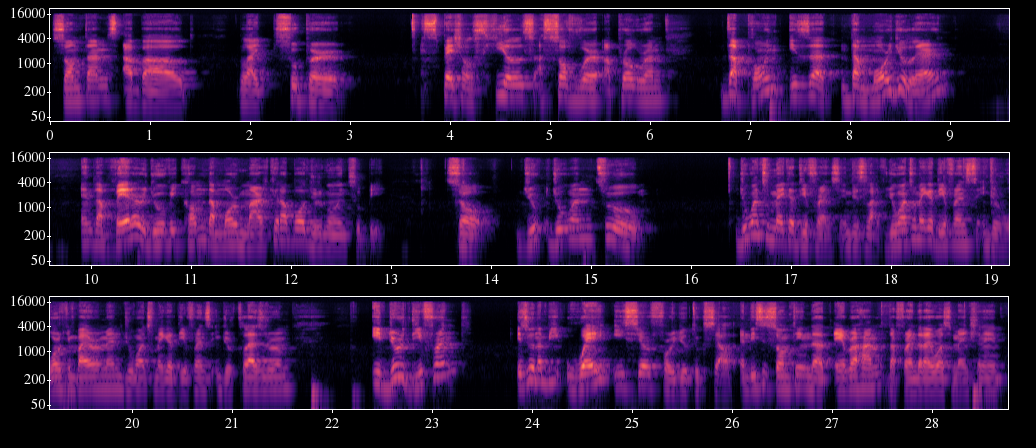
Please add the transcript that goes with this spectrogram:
Sometimes about like super special skills, a software, a program the point is that the more you learn and the better you become the more marketable you're going to be. So you you want to you want to make a difference in this life. You want to make a difference in your work environment. You want to make a difference in your classroom. If you're different it's going to be way easier for you to excel. And this is something that abraham the friend that i was mentioning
